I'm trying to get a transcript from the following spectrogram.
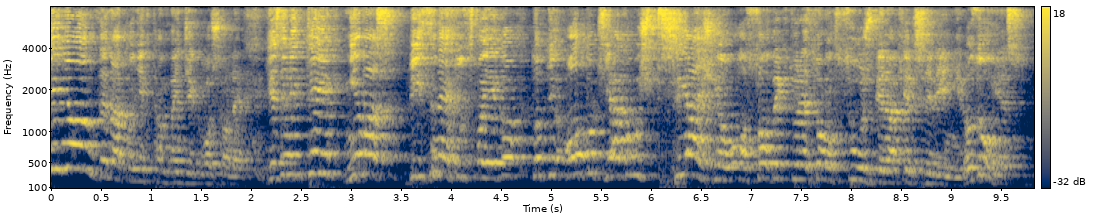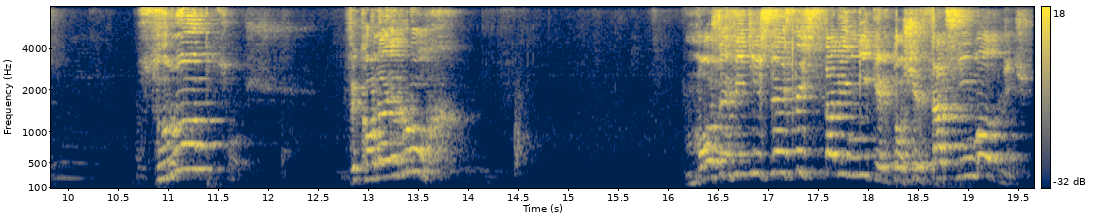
pieniądze na to, niech tam będzie głoszone. Jeżeli Ty nie masz biznesu swojego, to Ty otocz jakąś przyjaźnią osoby, które są w służbie na pierwszej linii. Rozumiesz? Zrób coś. Wykonaj ruch. Może widzisz, że jesteś stawiennikiem, to się zacznij modlić.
